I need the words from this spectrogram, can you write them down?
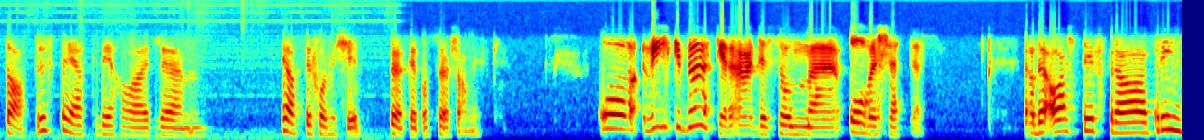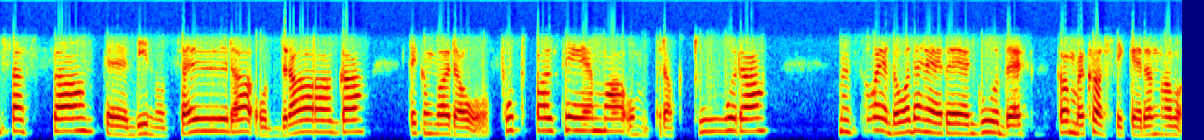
status til at vi har eh, ja, at vi får mye bøker på sørsamisk. Og hvilke bøker er det som eh, oversettes? Ja, det er alt fra prinsesser til dinosaurer og drager. Det kan være fotballtema, om traktorer. Men så er det òg her eh, gode, gamle klassikeren av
